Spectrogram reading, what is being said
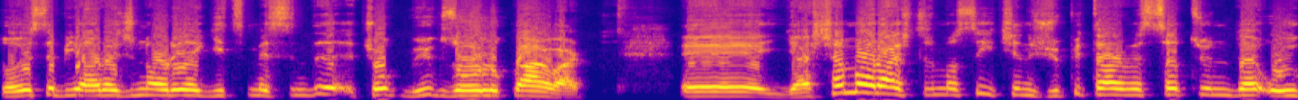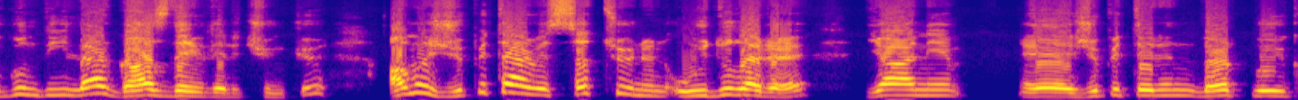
Dolayısıyla bir aracın oraya gitmesinde çok büyük zorluklar var. Ee, yaşam araştırması için Jüpiter ve Satürn'de uygun değiller gaz devleri çünkü. Ama Jüpiter ve Satürn'ün uyduları yani e, Jüpiter'in dört büyük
